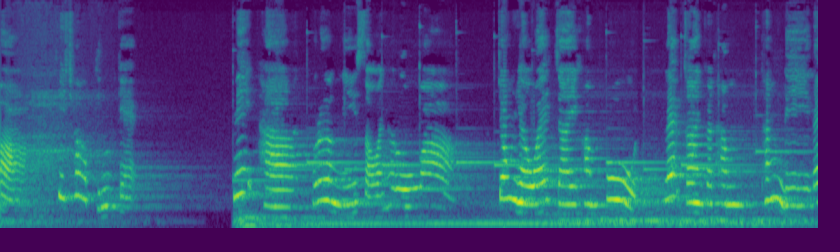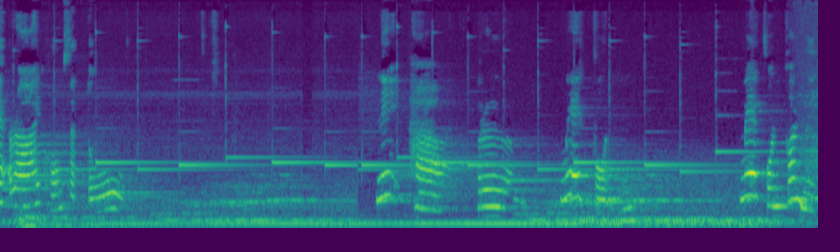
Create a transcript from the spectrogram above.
ป่าที่ชอบกินแกะ นิทานเรื่องนี้สอนให้รู้ว่า จงอย่าไว้ใจคำพูด และการกระทำทั้งดีและร้ายของศัตรู นิทานเรื่อง เมฆฝน เมฆฝนก้อนหนึ่ง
